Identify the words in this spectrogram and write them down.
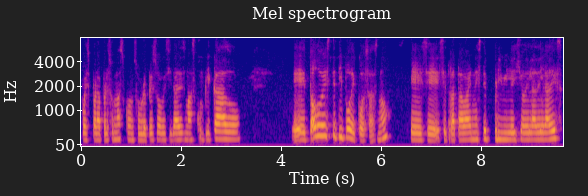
pues para personas con sobrepeso obesidad es más complicado, eh, todo este tipo de cosas, ¿no? Eh, se, trataba en este privilegio de la delgadez.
